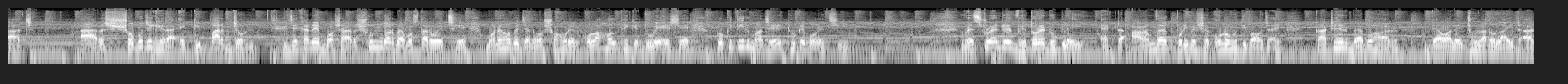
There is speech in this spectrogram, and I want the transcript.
গাছ আর সবুজে ঘেরা একটি পার্ক জোন, যেখানে বসার সুন্দর ব্যবস্থা রয়েছে। মনে হবে যেন শহরের কোলাহল থেকে দূরে এসে প্রকৃতির মাঝে ঢুকে পড়েছি। রেস্টুরেন্টের ভেতরে ঢুকলেই একটা আরামদায়ক পরিবেশের অনুভূতি পাওয়া যায় কাঠের ব্যবহার, দেওয়ালে ঝোলানো লাইট আর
